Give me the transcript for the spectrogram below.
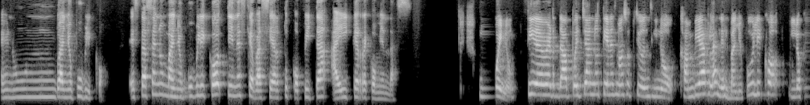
en un baño público. Estás en un baño público, tienes que vaciar tu copita, ahí qué recomiendas? Bueno, si de verdad pues ya no tienes más opción sino cambiarla en el baño público, lo que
